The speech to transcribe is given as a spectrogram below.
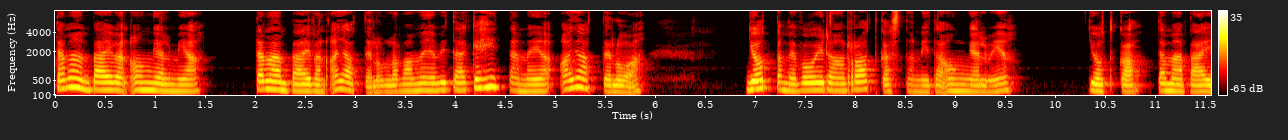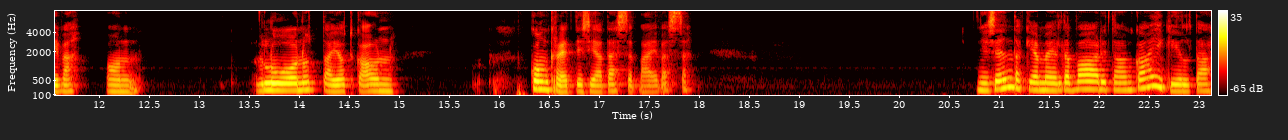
tämän päivän ongelmia tämän päivän ajattelulla, vaan meidän pitää kehittää meidän ajattelua, jotta me voidaan ratkaista niitä ongelmia, jotka tämä päivä on luonut tai jotka on konkreettisia tässä päivässä. Niin sen takia meiltä vaaditaan kaikilta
